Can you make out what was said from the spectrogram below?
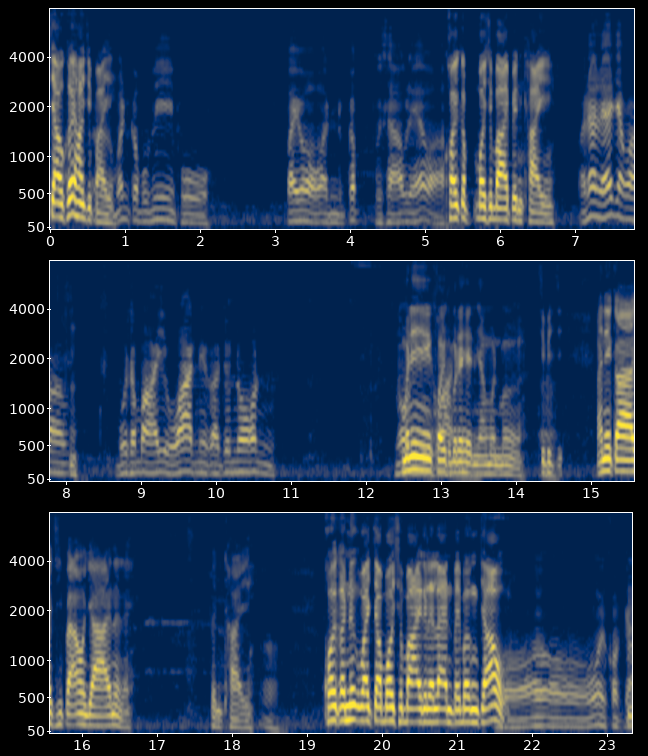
เจ้าเคยเฮาสิไป เออมันก็บ่มีผู้ไปเว่าอันกับผู้สาวแล้วอะคอยกับบ่สบายเป็นไข่อันนั้นแหละจังว่าอืมบ่สำบายอยู่ว่านนี่ก็จนนอนนมื้อนี้คอยก็บ้าบ่ได้เห็นหยังมื้อมื้อสิไปอันนี้ก็สิไปเอายานั่นแหละเป็นไข่เออคอยก็นึกว่าเจ้าบ่สบายก็เลยแล่นไปเบิ่งเจ้า โอ้โอ้โอ้โอ้ยขอบใจอื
